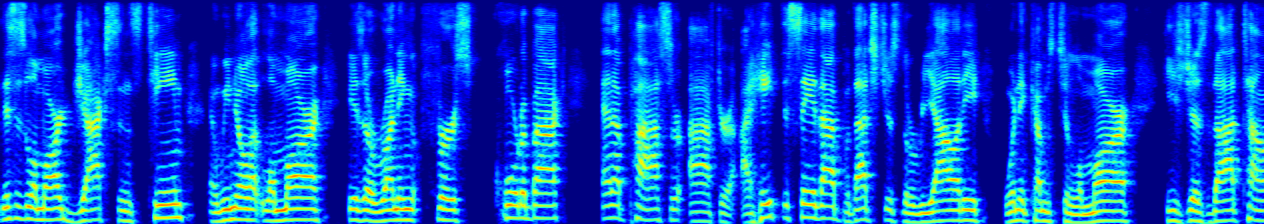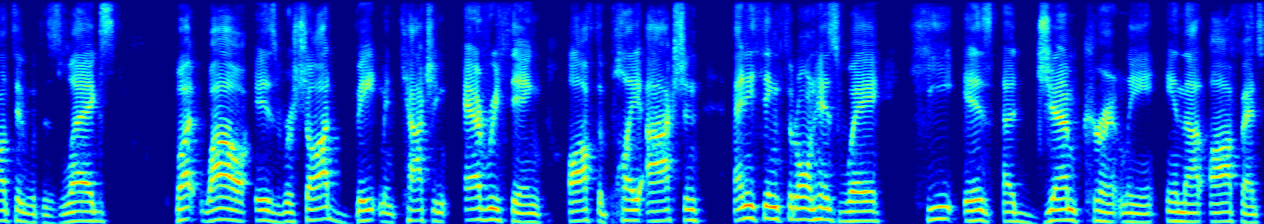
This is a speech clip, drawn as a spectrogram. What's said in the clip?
this is Lamar Jackson's team. And we know that Lamar is a running first quarterback and a passer after. I hate to say that, but that's just the reality when it comes to Lamar. He's just that talented with his legs. But wow, is Rashod Bateman catching everything off the play action, anything thrown his way? He is a gem currently in that offense,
